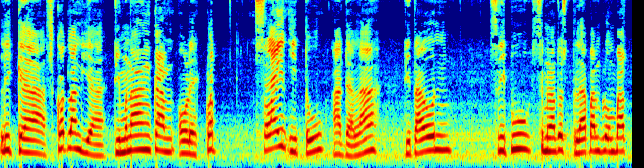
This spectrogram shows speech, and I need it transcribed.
Liga Skotlandia dimenangkan oleh klub selain itu adalah di tahun 1984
